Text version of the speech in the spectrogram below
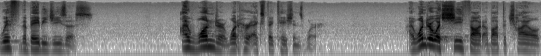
with the baby Jesus, I wonder what her expectations were. I wonder what she thought about the child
